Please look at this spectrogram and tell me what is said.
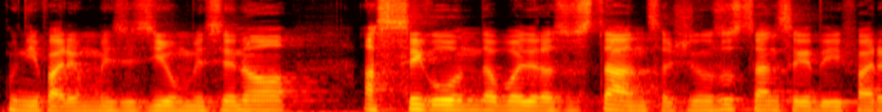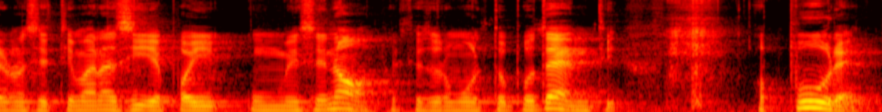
quindi fare un mese sì, un mese no, a seconda poi della sostanza. Ci sono sostanze che devi fare una settimana sì e poi un mese no, perché sono molto potenti. Oppure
